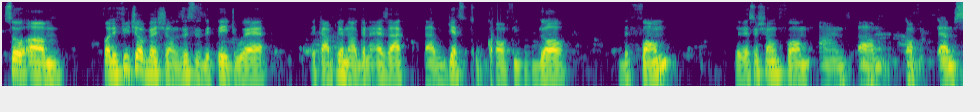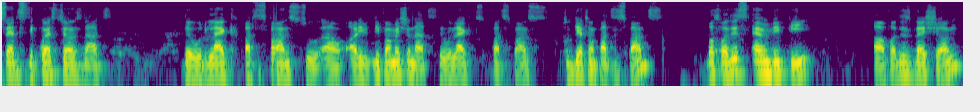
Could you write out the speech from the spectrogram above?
So um, for the future versions, this is the page where the campaign organizer um, gets to configure the form, the registration form, and um, um, sets the questions that they would like participants to, uh, or the information that they would like participants to get from participants. But for this MVP, uh, for this version,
